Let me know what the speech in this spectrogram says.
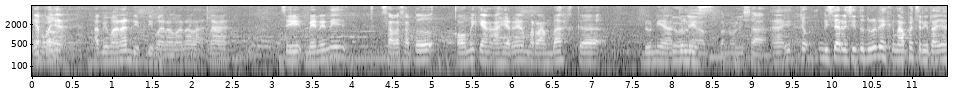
Ya Betul. pokoknya Abimana di di mana-mana lah. Nah si Ben ini salah satu komik yang akhirnya merambah ke dunia, dunia tulis. penulisan. Nah, co- di series itu dulu deh. Kenapa ceritanya?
